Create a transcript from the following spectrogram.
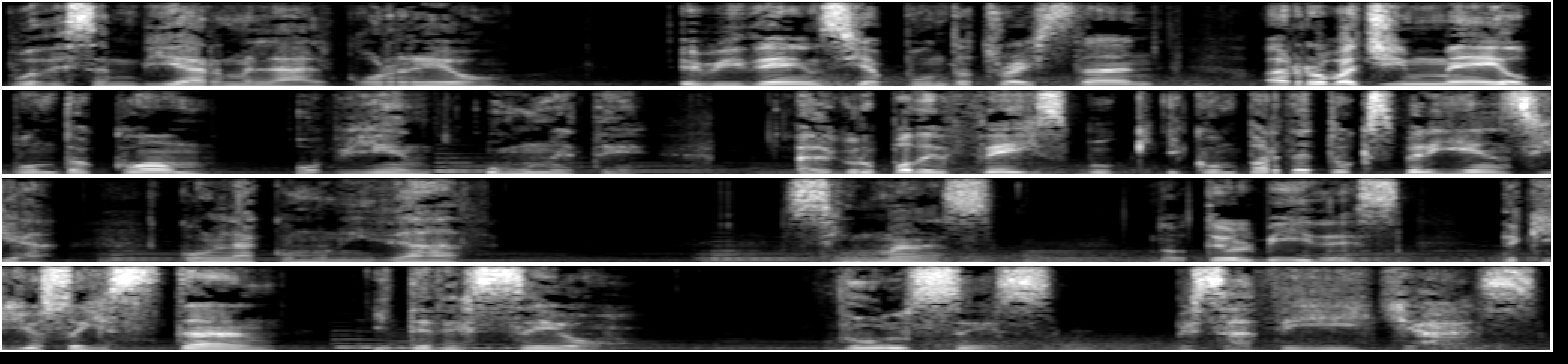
puedes enviármela al correo evidencia.tristan.gmail.com o bien únete al grupo de Facebook y comparte tu experiencia con la comunidad. Sin más, no te olvides de que yo soy Stan y te deseo dulces pesadillas.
